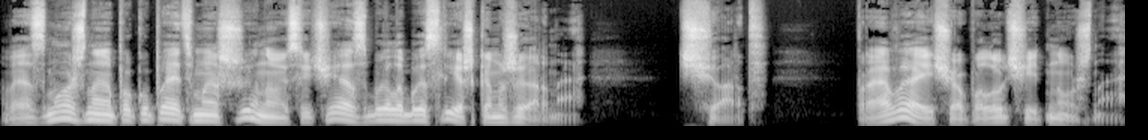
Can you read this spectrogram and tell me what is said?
Возможно, покупать машину сейчас было бы слишком жирно. Черт. Права еще получить нужно.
